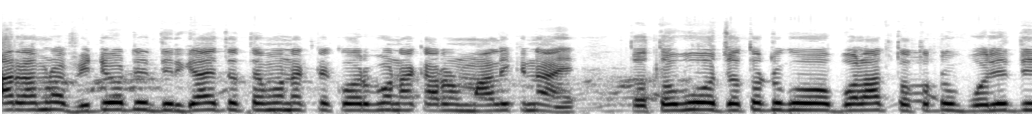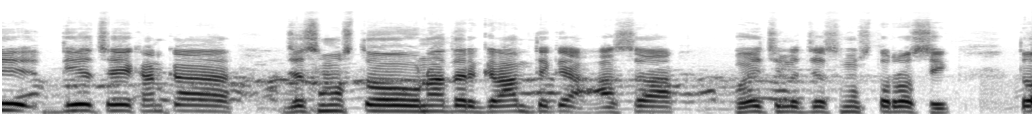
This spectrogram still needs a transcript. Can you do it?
আর আমরা ভিডিওটি দীর্ঘায়িত তেমন একটা করব না কারণ মালিক নাই। তো তবুও যতটুকু বলার ততটুকু বলে দিয়ে দিয়েছে এখানকার যে সমস্ত ওনাদের গ্রাম থেকে আসা হয়েছিল যে সমস্ত রসিক। তো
